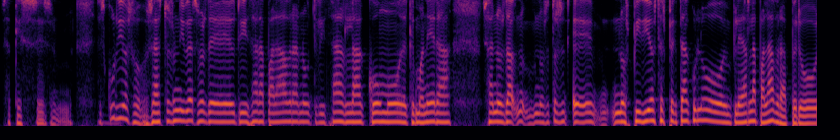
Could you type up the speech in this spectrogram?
O sea que es, es, curioso. O sea, estos universos de utilizar la palabra, no utilizarla, cómo, de qué manera. O sea, nos da, nosotros eh, nos pidió este espectáculo emplear la palabra, pero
